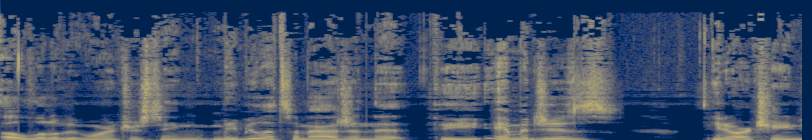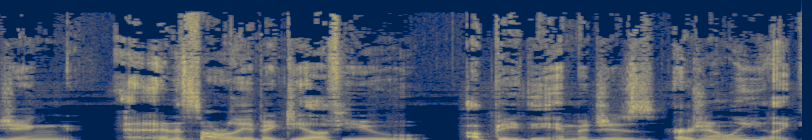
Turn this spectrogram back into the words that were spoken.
a little bit more interesting, maybe let's imagine that the images, you know, are changing and it's not really a big deal if you update the images urgently. Like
